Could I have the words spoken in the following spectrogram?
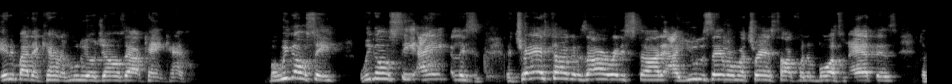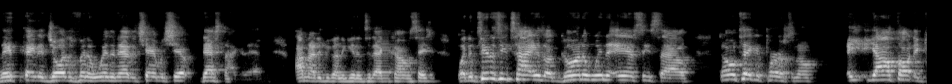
Anybody that counted Julio Jones out can't count. But we gonna see. We gonna see. I ain't listen. The trash talking has already started. I usually say on my trash talk for them boys from Athens because they think that Georgia's to win the national championship. That's not gonna happen. I'm not even gonna get into that conversation. But the Tennessee Titans are going to win the AFC South. Don't take it personal. Y'all thought that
